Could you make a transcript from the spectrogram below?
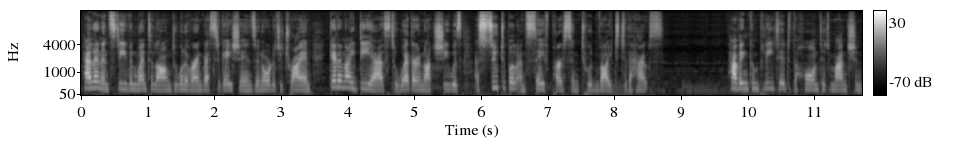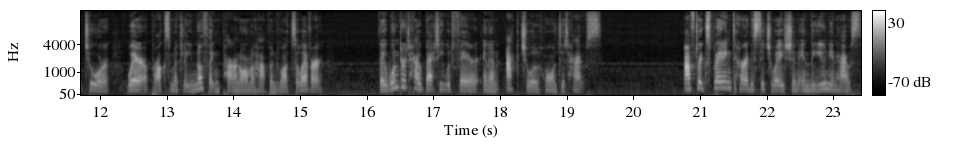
Helen and Stephen went along to one of her investigations in order to try and get an idea as to whether or not she was a suitable and safe person to invite to the house. Having completed the haunted mansion tour, where approximately nothing paranormal happened whatsoever, they wondered how Betty would fare in an actual haunted house. After explaining to her the situation in the Union House,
